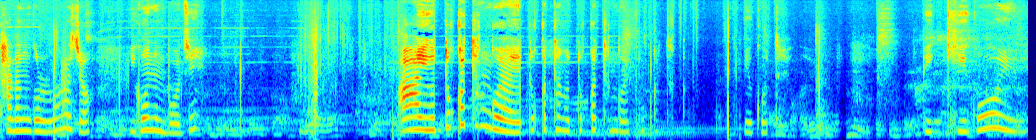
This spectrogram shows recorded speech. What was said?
다른 걸로 하죠. 이거는 뭐지? 아 이거 똑같은 거야. 얘 똑같은 거 똑같은 거 똑같은 거. 이거들 비키고 이-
